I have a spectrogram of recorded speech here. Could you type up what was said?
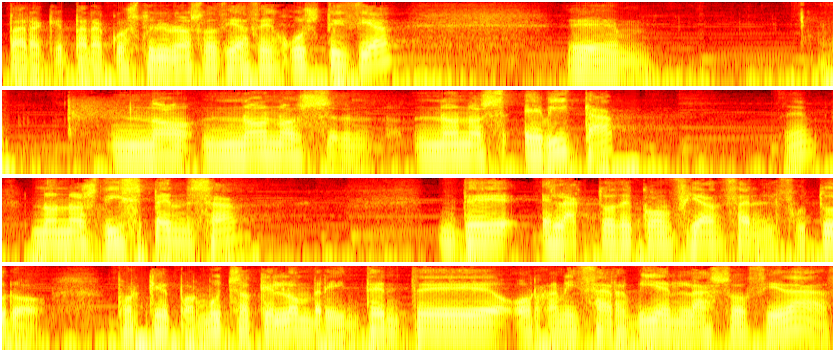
Para que para construir una sociedad en justicia eh, no, no, nos, no nos evita, ¿eh? no nos dispensa del el acto de confianza en el futuro, porque por mucho que el hombre intente organizar bien la sociedad,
